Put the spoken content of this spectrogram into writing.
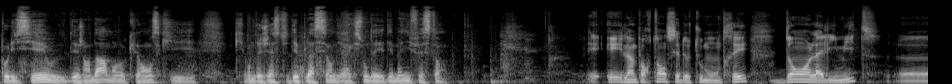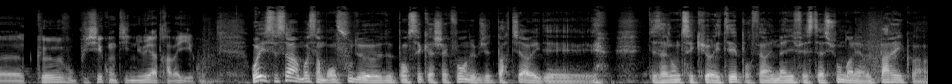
policiers ou des gendarmes en l'occurrence qui, qui ont des gestes déplacés en direction des manifestants. Et, l'important, c'est de tout montrer dans la limite euh, que vous puissiez continuer à travailler. Oui, c'est ça. Moi, ça me rend fou de, penser qu'à chaque fois, on est obligé de partir avec des, des, agents de sécurité pour faire une manifestation dans les rues de Paris. Quoi.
